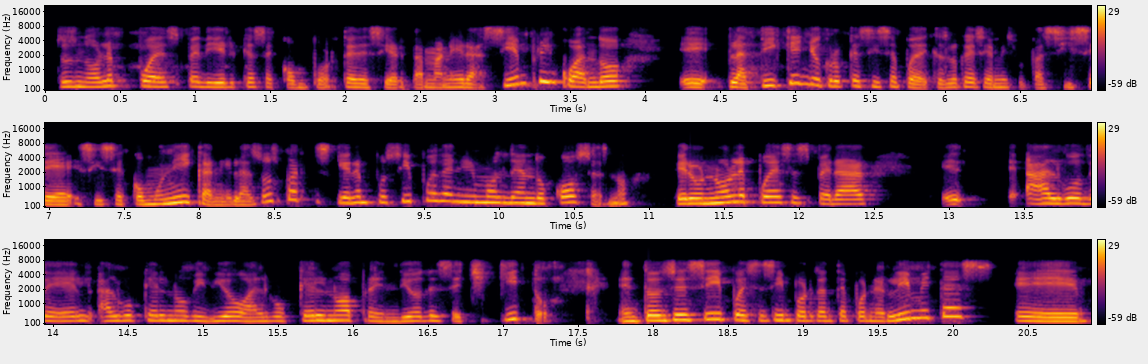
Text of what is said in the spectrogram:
Entonces no le puedes pedir que se comporte de cierta manera. Siempre y cuando eh, platiquen, yo creo que sí se puede, que es lo que decía mis papás, si se, si se comunican y las dos partes quieren, pues sí pueden ir moldeando cosas, ¿no? Pero no le puedes esperar eh, algo de él, algo que él no vivió, algo que él no aprendió desde chiquito. Entonces sí, pues es importante poner límites. Eh,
